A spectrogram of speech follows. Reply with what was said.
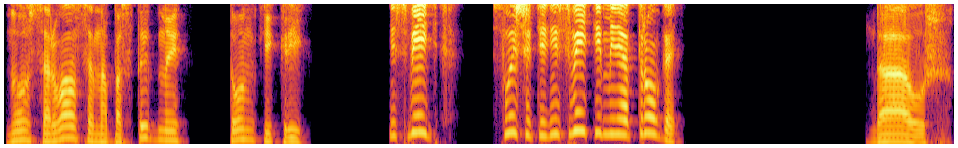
но сорвался на постыдный тонкий крик. «Не смейте! Слышите, не смейте меня трогать!» «Да уж,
